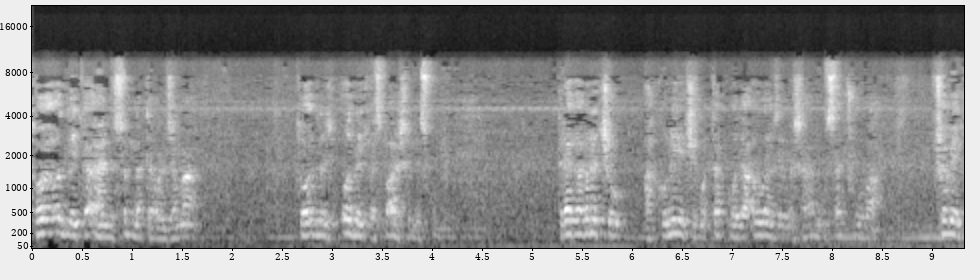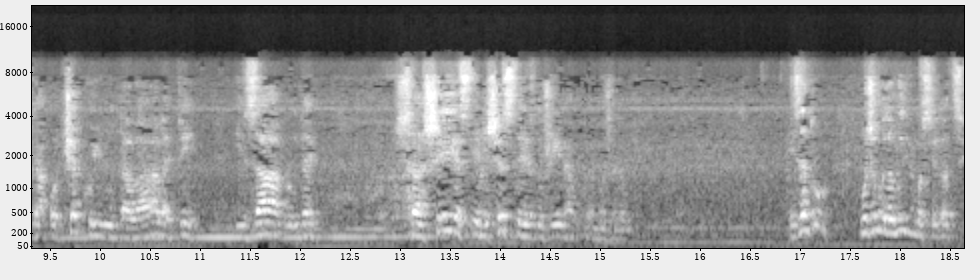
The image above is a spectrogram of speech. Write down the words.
To je odlika ahli sunnata wal džamaata. To je odlika spašene skupine. Draga braćo, ako nećemo tako da Allah Đelešanu sačuva čovjeka očekuju dalaleti i zablude sa šest ili šestest dužina koje može dobiti. I zato možemo da budemo svjedoci.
